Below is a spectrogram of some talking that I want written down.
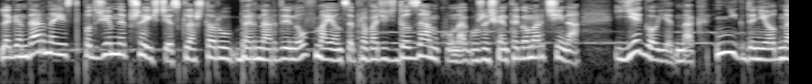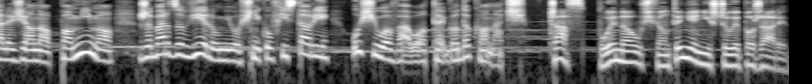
Legendarne jest podziemne przejście z klasztoru Bernardynów, mające prowadzić do zamku na górze świętego Marcina. Jego jednak nigdy nie odnaleziono, pomimo, że bardzo wielu miłośników historii usiłowało tego dokonać. Czas płynął, świątynie niszczyły pożary.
